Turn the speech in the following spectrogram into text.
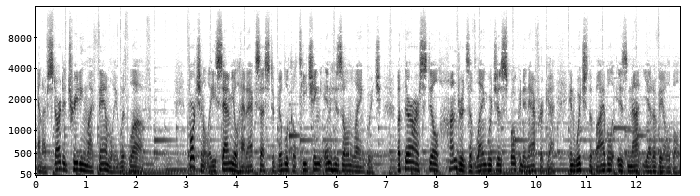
and I've started treating my family with love. Fortunately, Samuel had access to biblical teaching in his own language, but there are still hundreds of languages spoken in Africa in which the Bible is not yet available,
